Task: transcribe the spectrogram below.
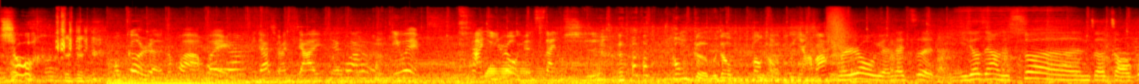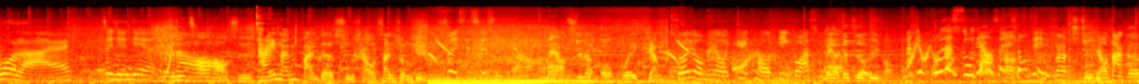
臭。我个人的话会比较喜欢加一些，因为它一肉圆三吃，风格比较风格不同。不一样吧？我们肉圆在这里，你就这样子顺着走过来。这间店有这间超好，吃，台南版的薯条三兄弟，所以是吃薯条，没有吃的藕龟酱，所以我们有芋头、地瓜、薯条，没有就只有芋头。那就不是薯条水兄弟。那薯条大哥，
